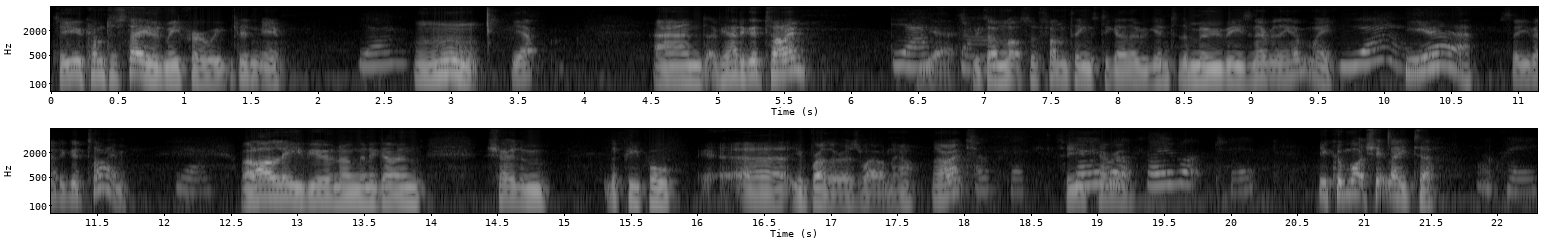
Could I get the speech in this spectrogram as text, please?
So you come to stay with me for a week, didn't you? Yeah. Mm, yep. And have you had a good time? Yes. Yes. Dad. We've done lots of fun things together. We've been to the movies and everything, haven't we? Yeah. Yeah. So you've had a good time. Yeah. Well, I'll leave you, and I'm going to go and show them the people, uh, your brother as well. Now, all right? Okay. So you Can carry on. Can I watch it? You can watch it later. Okay.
